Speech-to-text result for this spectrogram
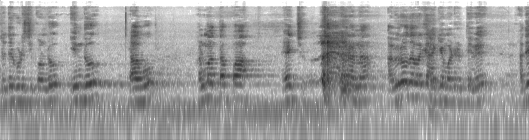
ಜೊತೆಗೂಡಿಸಿಕೊಂಡು ಇಂದು ನಾವು ಹನುಮಂತಪ್ಪ ಹೆಚ್ ಅವರನ್ನು ಅವಿರೋಧವಾಗಿ ಆಯ್ಕೆ ಮಾಡಿರುತ್ತೇವೆ. ಅದೇ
